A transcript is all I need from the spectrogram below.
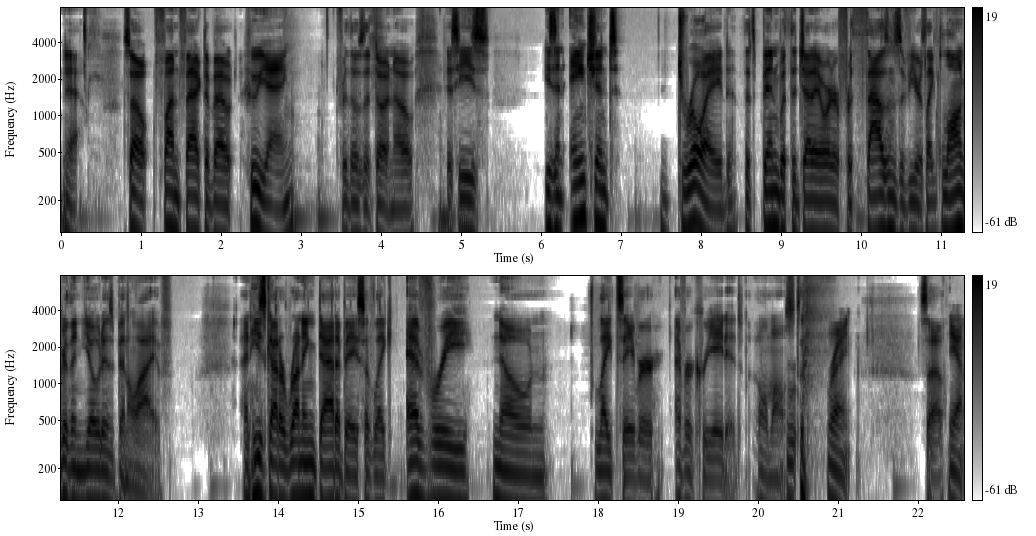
yeah. So fun fact about Hu Yang, for those that don't know, is he's he's an ancient droid that's been with the Jedi Order for thousands of years, like longer than Yoda's been alive. And he's got a running database of like every known lightsaber ever created almost. Right. so Yeah.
